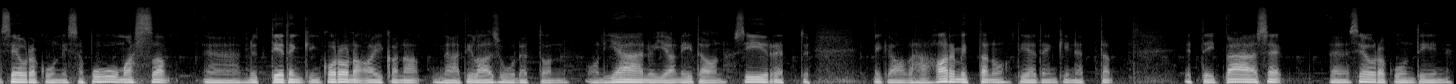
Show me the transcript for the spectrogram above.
seurakunnissa puhumassa. Nyt tietenkin korona-aikana nämä tilaisuudet on, on jäänyt ja niitä on siirretty, mikä on vähän harmittanut tietenkin, että ettei pääse seurakuntiin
